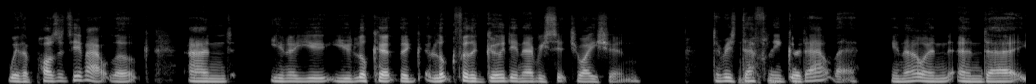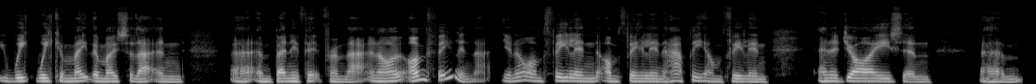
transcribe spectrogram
with a positive outlook and you know you you look at the look for the good in every situation there is Mhm. definitely good out there you know and and uh, we we can make the most of that and uh, and benefit from that. And I, i'm feeling that you know i'm feeling i'm feeling happy i'm feeling energized and um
